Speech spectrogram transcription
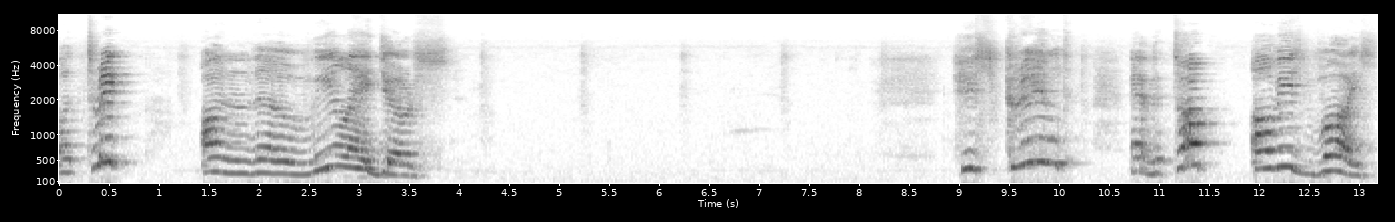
a trick on the villagers. He screamed at the top of his voice.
